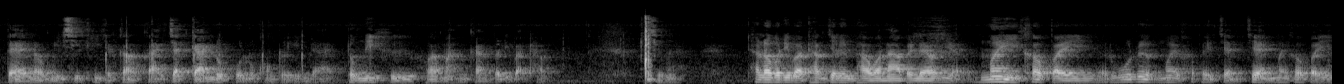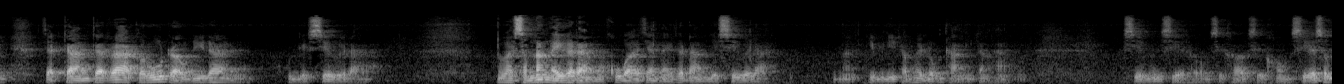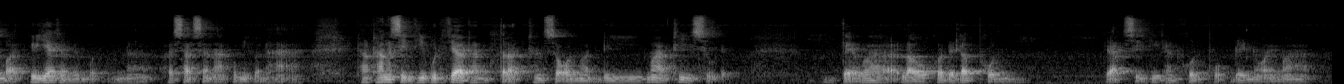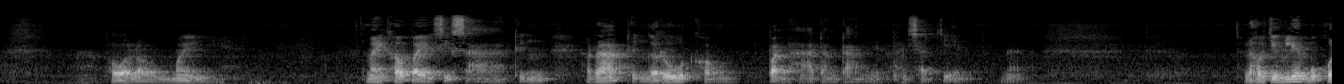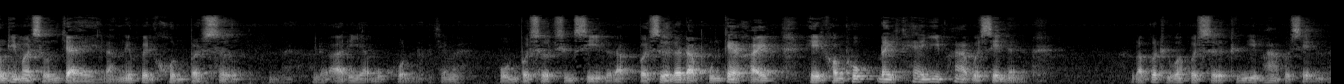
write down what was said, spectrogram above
แต่เรามีสิทธิ์ที่จะก้าวไก่จัดการลูกผลของตัวเองได้ ตรงนี้คือความหมายของการปฏิบัติธรรมใช่ไหมถ้าเราปฏิบัติธรรมเจริญภาวนาไปแล้วเนี่ยไม่เข้าไปรู้เรื่องไม่เข้าไปแจ้งแจ้ง ไม่เข้าไปจัดการกระรากรู้เหล่านี้ได้คุณจะเสียเวลาว่าสำนักไหนก็ตามครูบาอาจารย์ไหนก็ตามอย่าเสียเวลาที่มันดีทำให้หลงทางอีกต่างหาก เสียเงินเสียทองเสียข้าวเสียของเสียสมบัติเยอะแยะจำเป็นหมดนะพระศาสนาก็มีปัญหา ทั้งทั้งสิ่งที่พระพุทธเจ้าท่านตรัสท่านสอนมาดีมากที่สุด แต่ว่าเราก็ได้รับผลจากสิ่งที่ท่านค้นพบได้น้อยมาก เพราะว่าเราไม่ไม่เข้าไปศึกษาถึงรากถึงรูทของปัญหาต่างๆเนี่ยให้ชัดเจนนะ เราจึงเรียกบุคคลที่มาสนใจหลังนี้เป็นคนประเสริฐหรืออริยบุคคลใช่ไหมคุณประเสริฐถึงสี่ระดับ ประเสริฐระดับคุณแก้ไขเหตุของทุกข์ได้แค่ยี่ห้าเปอร์เซ็นต์เนี่ยเราก็ถือว่าประเสริฐถึงยี่ห้าเปอร์เซ็นต์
